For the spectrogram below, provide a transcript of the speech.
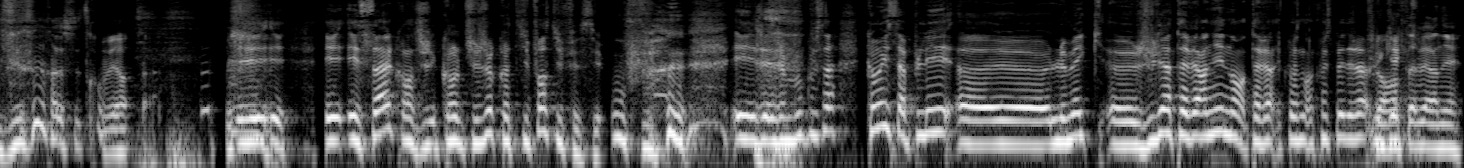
c'est trop bien. Et, et, et- et ça, quand tu, quand tu joues, quand tu y penses, tu fais c'est ouf. et j'ai- j'aime beaucoup ça. Comment il s'appelait euh, le mec euh, Julien Tavernier? Non, Taver... quoi, non, comment il s'appelait déjà? Le Florent gars qui- Tavernier.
